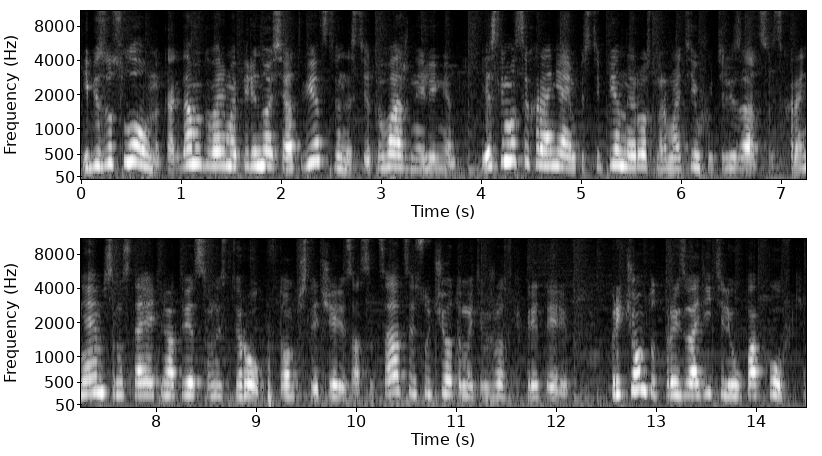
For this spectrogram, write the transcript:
И, безусловно, когда мы говорим о переносе ответственности, это важный элемент. Если мы сохраняем постепенный рост нормативов утилизации, сохраняем самостоятельную ответственность РОП, в том числе через ассоциации с учетом этих жестких критериев, причем тут производители упаковки?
